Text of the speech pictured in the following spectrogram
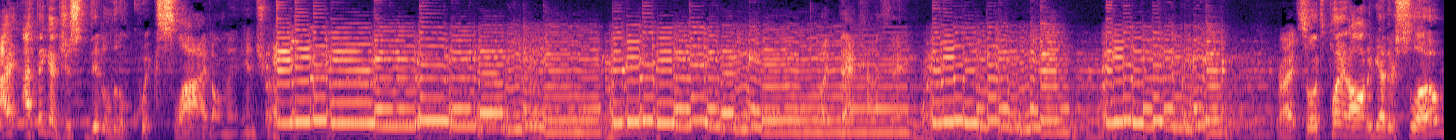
I, I think I just did a little quick slide on the intro. right, so let's play it all together slow.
